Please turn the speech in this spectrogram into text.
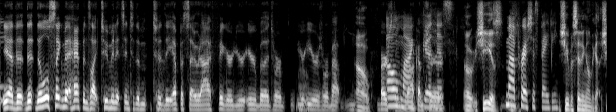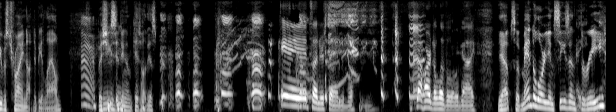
Everybody. Yeah, the, the the little segment happens like two minutes into the to the episode. I figured your earbuds were your ears were about Oh, bursting. Oh my Brock, I'm sure. goodness, oh, she is. my precious baby. She was sitting on the couch. She was trying not to be loud, Mm. but she's Mhm. sitting on the couch like this. It's understandable. it's not hard to love the little guy. Yep. So Mandalorian season Hey. three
